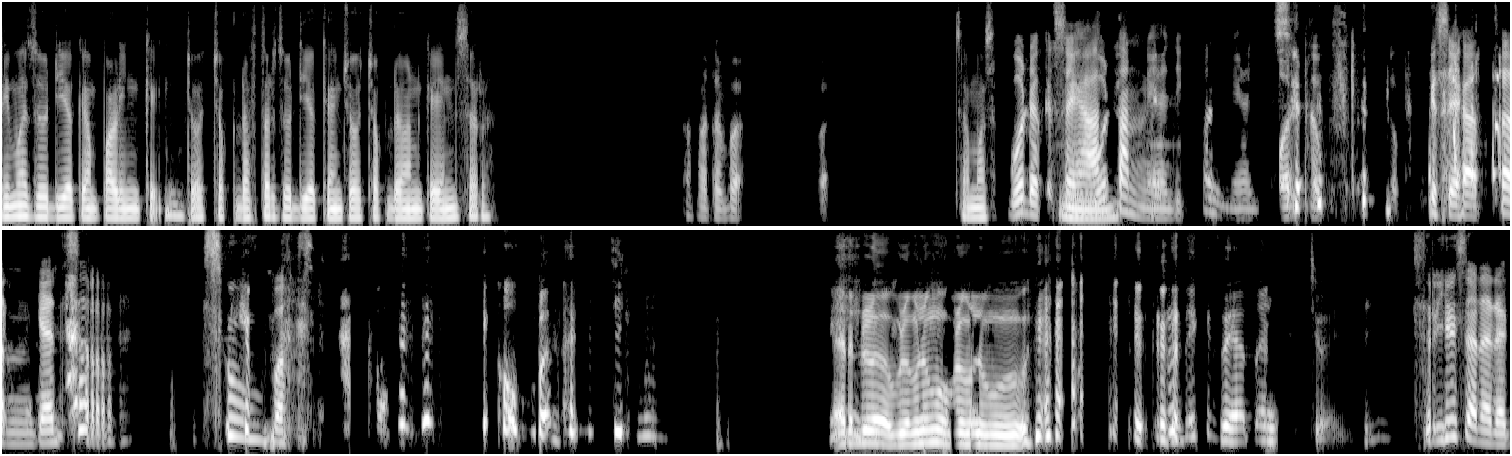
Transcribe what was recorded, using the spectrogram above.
5 zodiak yang paling cocok, daftar zodiak yang cocok dengan Cancer. Apa tuh, Mbak? Sama sep Gua udah hmm. kesehatan ya anjing. Waduh, kesehatan Cancer. Sumpah. Obat anjing. Entar dulu, belum nemu belum nemu. Dulu deh kesehatan lucu anjing. Seriusan ada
